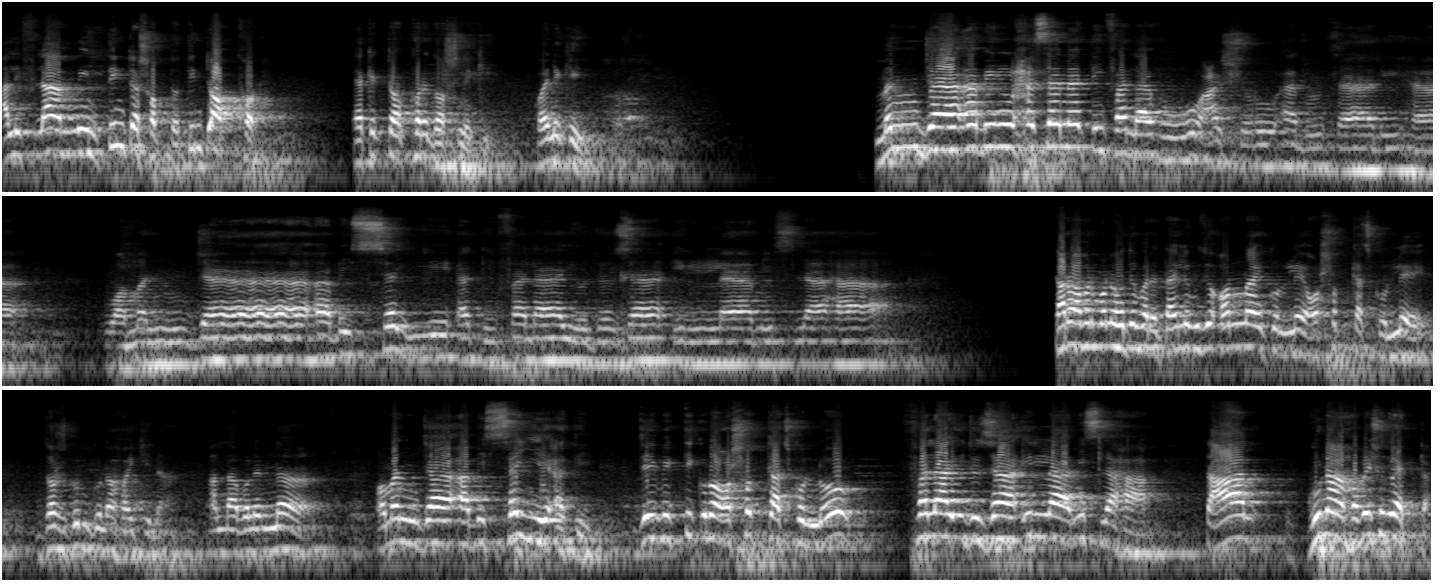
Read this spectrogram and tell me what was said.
আলিফলাম মিম তিনটা শব্দ তিনটা অক্ষর এক একটা অক্ষরে দশ নেকি কয় নাকি من جاء بالحسنة فله عشر أمثالها ومن جاء بالسيئة فلا يجزى إلا مثلها কারো আবার মনে হতে পারে তাইলে বুঝি অন্যায় করলে অসৎ কাজ করলে দশ গুণ গুণা হয় কিনা আল্লাহ বলেন, না। অমান যা আবি আতি যে ব্যক্তি কোনো অসৎ কাজ করল ফালাইজা ইল্লা মিসলাহা তার গুণা হবে শুধু একটা।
